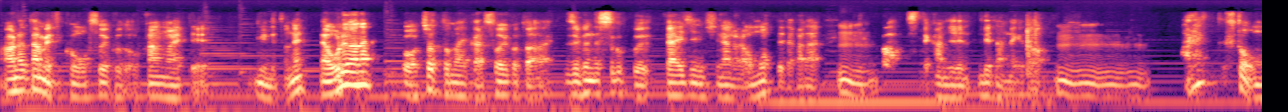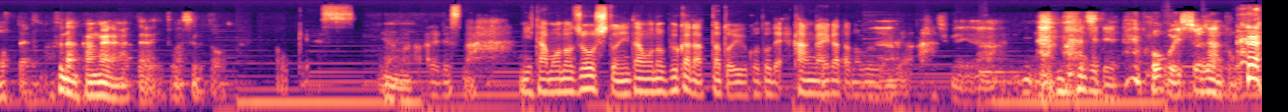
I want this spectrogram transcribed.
改めてこうそういうことを考えてみるとね。俺はね、こうちょっと前からそういうことは自分ですごく大事にしながら思ってたから、うん。バッつって感じで出たんだけど、うんうんうんうん。あれ？ふと思ったりとか、普段考えなかったりとかすると、OK です。いや、うんまあ、あれですな。似た者上司と似た者部下だったということで、考え方の部分では。確かにな。マジで、ほぼ一緒じゃんと思って。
